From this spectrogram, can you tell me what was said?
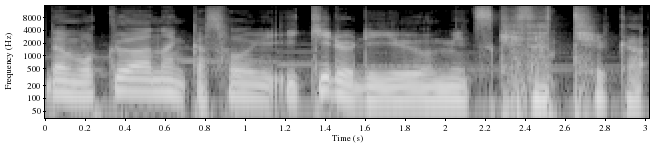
でも僕はなんかそういう生きる理由を見つけたっていうか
